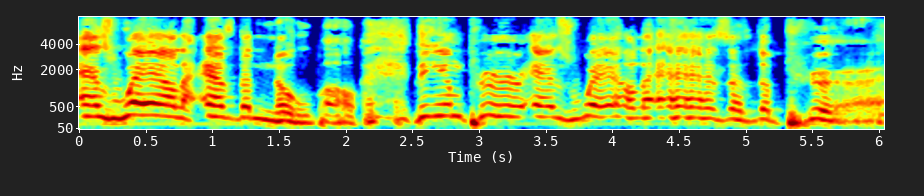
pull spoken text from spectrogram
as well as the noble, the impure as well as the pure.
